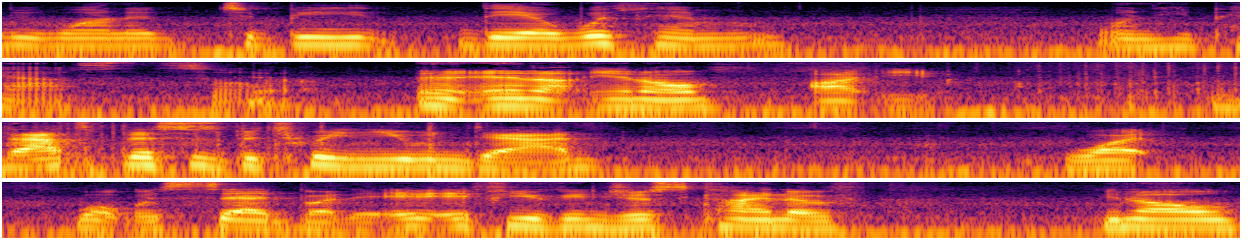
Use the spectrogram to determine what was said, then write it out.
we wanted to be there with him when he passed. So, Yeah, and, and uh, you know, I that's this is between you and Dad. What what was said, but if you can just kind of, you know,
